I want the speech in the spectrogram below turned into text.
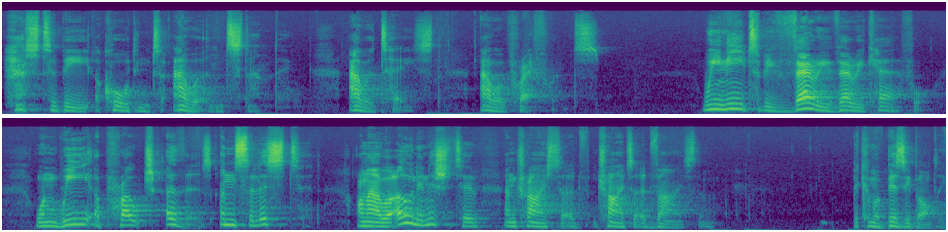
has to be according to our understanding our taste, our preference. We need to be very, very careful when we approach others unsolicited on our own initiative and try to, try to advise them. Become a busybody.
